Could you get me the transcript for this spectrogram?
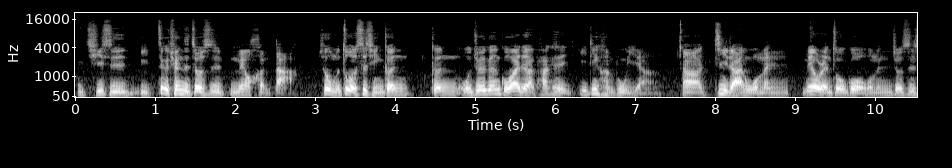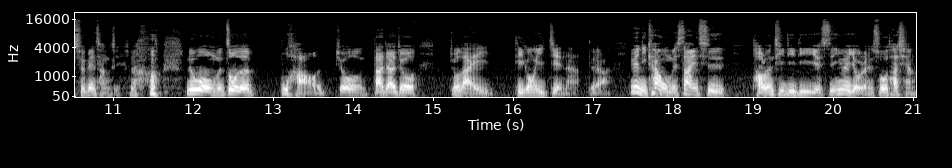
你其实你这个圈子就是没有很大，所以我们做的事情跟跟我觉得跟国外的 p a r k e 一定很不一样啊。既然我们没有人做过，我们就是随便尝试。然后如果我们做的不好，就大家就就来提供意见啊，对啊，因为你看我们上一次讨论 TDD 也是因为有人说他想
